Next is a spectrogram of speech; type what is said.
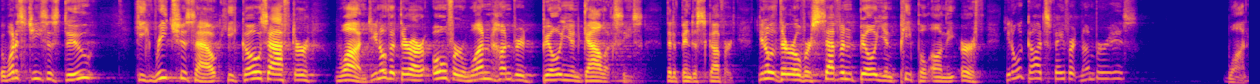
But what does Jesus do? He reaches out, he goes after one. Do you know that there are over 100 billion galaxies that have been discovered? Do you know that there are over 7 billion people on the earth? Do you know what God's favorite number is? One.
